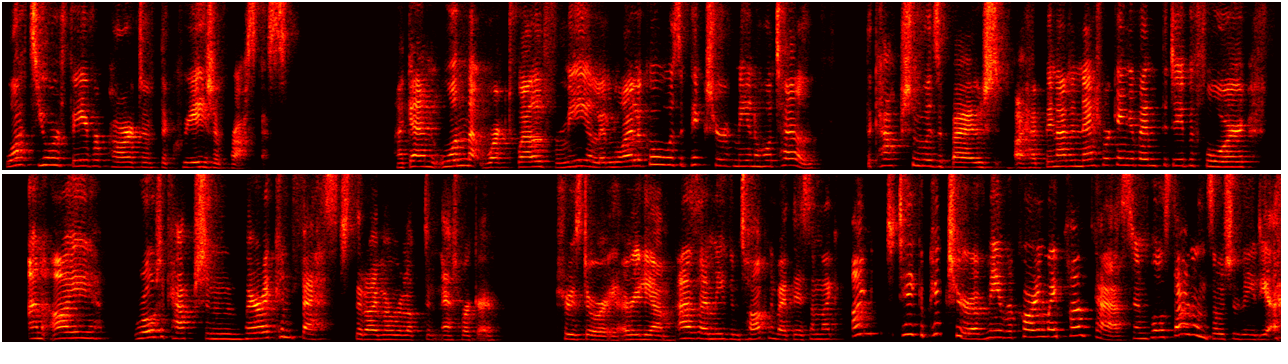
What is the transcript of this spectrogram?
what's your favorite part of the creative process? Again, one that worked well for me a little while ago was a picture of me in a hotel. The caption was about I had been at a networking event the day before and I wrote a caption where I confessed that I'm a reluctant networker. True story. I really am. As I'm even talking about this, I'm like, I need to take a picture of me recording my podcast and post that on social media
